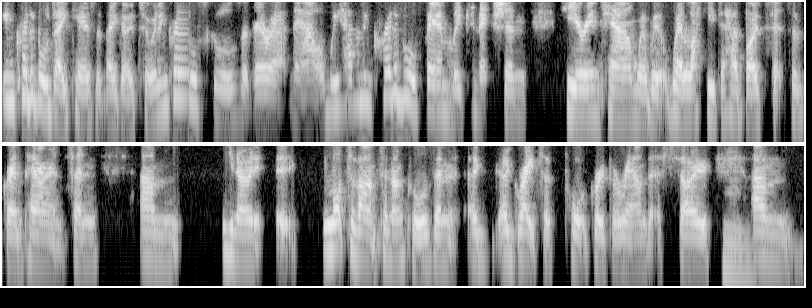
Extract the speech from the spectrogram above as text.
incredible daycares that they go to and incredible schools that they're at now. And we have an incredible family connection here in town where we're, we're lucky to have both sets of grandparents and, um, you know, lots of aunts and uncles and a, a great support group around us. So, hmm. um,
